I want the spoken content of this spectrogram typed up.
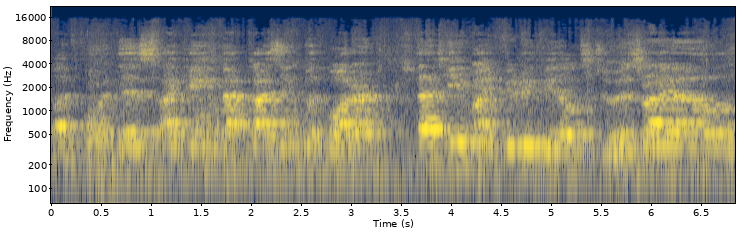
but for this I came baptizing with water, that he might be revealed to Israel.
